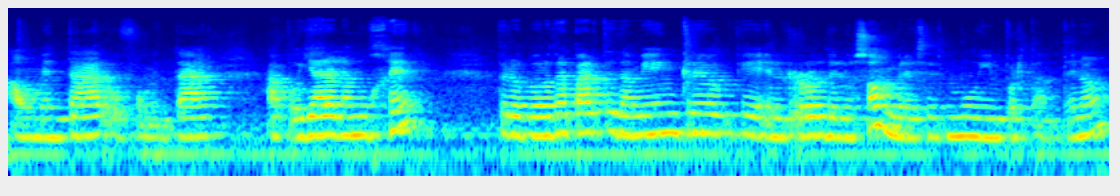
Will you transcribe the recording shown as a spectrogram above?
aumentar o fomentar, apoyar a la mujer, pero por otra parte también creo que el rol de los hombres es muy importante, ¿no?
